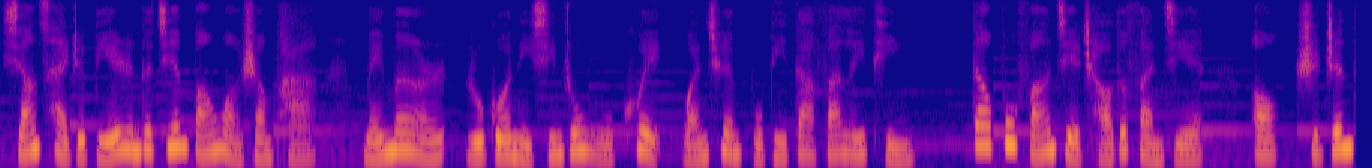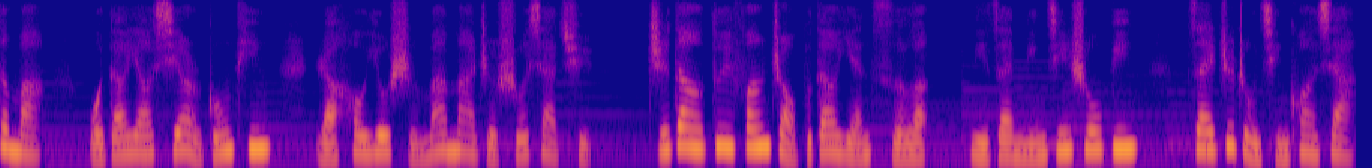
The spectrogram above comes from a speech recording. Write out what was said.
想踩着别人的肩膀往上爬，没门儿！”如果你心中无愧，完全不必大发雷霆，倒不妨解嘲的反诘：“哦，是真的吗？我倒要洗耳恭听。”然后又使谩骂者说下去，直到对方找不到言辞了，你再鸣金收兵。在这种情况下，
